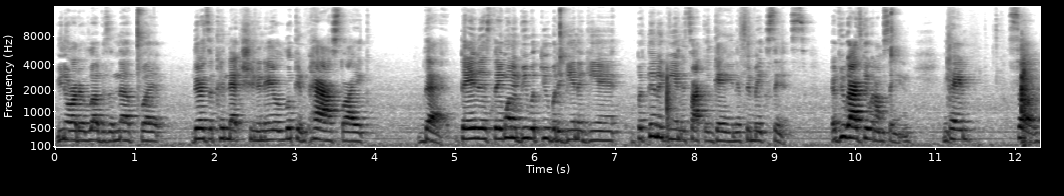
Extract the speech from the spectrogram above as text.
you know, or their love is enough, but there's a connection and they're looking past like that. They just, they want to be with you, but again, again, but then again, it's like a game if it makes sense. If you guys get what I'm saying. Okay? So,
